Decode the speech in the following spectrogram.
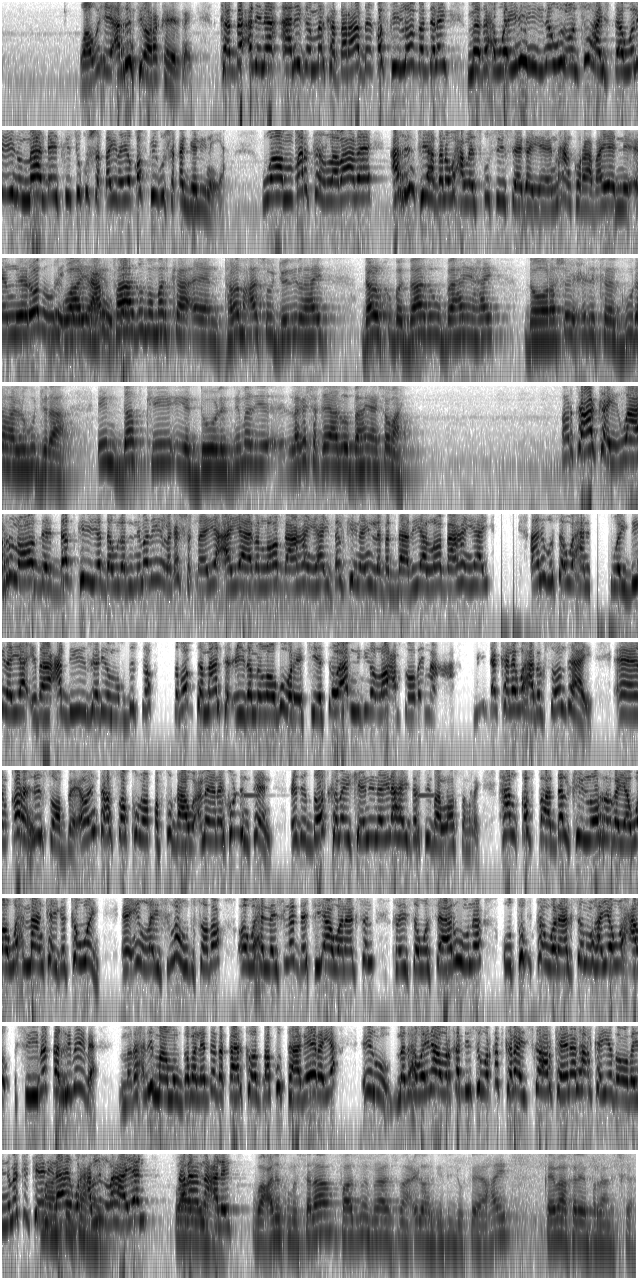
waa wixii arrintii hore keenay kabacdina aniga marka daraaday qofkii loo bedelay madaxweynihiina wuxuu isu haystaa weli inuu mandatekiisi ku shaqaynayo qofkiibuu shaqo gelinaya waa marka labaade arrintii haddana waxaa la isku sii sheegay maxaan ku nairobi uu ra'iisul faaduma marka talo maxaa soo jeedin lahayd? Dalku badbaado u baahan yahay doorasho iyo xilli kala guuraha lagu jiraa. In dadkii iyo dowladnimadii laga shaqeeyaa loo baahan yahay soo maha horta okay waa run oo de dadkii iyo dawladnimadii in laga shaqeeyo ayaaba loo baahan yahay dalkiina in la badbaadiyaa loo baahan yahay anigu se waxaan isweydiinayaa idaacaddii radio muqdisho sababta maanta ciidamo loogu wareejiyey soo amnigii loo cabsooday maaha. Midda kale waxaad ogsoon tahay qaraxii soobe oo intaasoo kunoo qof ku dhaawacmeen ay ku dhinteen cidi dood kamay keenin oo ilaahay dartii baa loo samray. Hal qof baa dalkii loo rogaya waa wax maankayga ka weyn ee in laysla hubsado oo waxa laysla dejiyaa wanaagsan. Ra'iisal wasaaruhuna utubta wanaagsan uu hayo waxa siiba qarribayba. Madaxdii maamul goboleedada qaarkood baa ku taageeraya inuu madaxweynaha warqadiisi warqad kale ay iska hor keenaan halka iyadoo odaynimo ka keeni lahayn war xallin lahaayeen salaamu calaykum. Wacalaykum assalaam faadimo ibraahim ismaaciil oo hargeysa joogtay ahayd. Qeybaha kale ee barnaamijka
